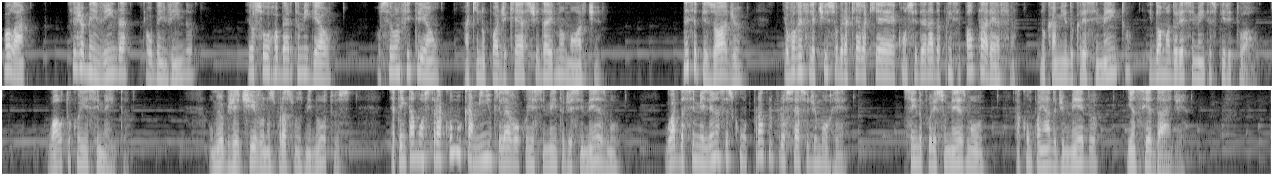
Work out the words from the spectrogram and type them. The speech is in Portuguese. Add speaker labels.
Speaker 1: Olá, seja bem-vinda ou bem-vindo. Eu sou Roberto Miguel, o seu anfitrião aqui no podcast da Irmã Morte. Nesse episódio, eu vou refletir sobre aquela que é considerada a principal tarefa no caminho do crescimento e do amadurecimento espiritual: o autoconhecimento. O meu objetivo nos próximos minutos é tentar mostrar como o caminho que leva ao conhecimento de si mesmo guarda semelhanças com o próprio processo de morrer, sendo por isso mesmo acompanhado de medo e ansiedade.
